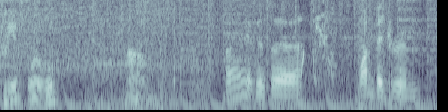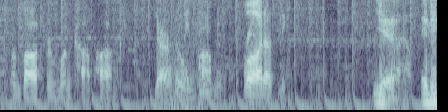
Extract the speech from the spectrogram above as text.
pretty affordable. Um, Oh yeah, there's a one bedroom, one bathroom, one car park, Yarraville Indeed. apartment. Whoa, that sick. yeah, if you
